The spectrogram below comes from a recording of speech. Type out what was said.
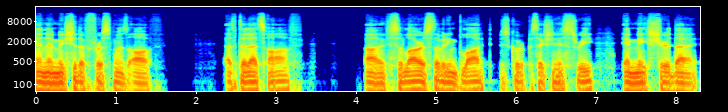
and then make sure the first one's off. After that's off, uh, if Solara is still getting blocked, just go to protection history and make sure that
